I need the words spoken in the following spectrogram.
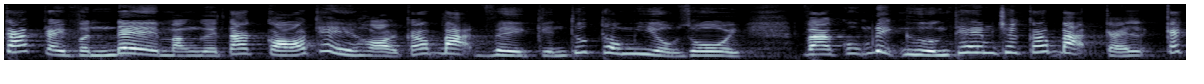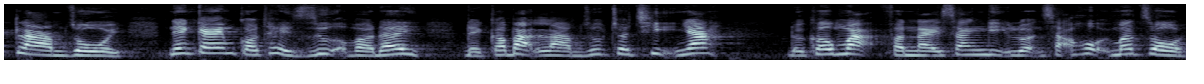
Các cái vấn đề mà người ta có thể hỏi các bạn về kiến thức thông hiểu rồi. Và cũng định hướng thêm cho các bạn cái cách làm rồi. Nên các em có thể dựa vào đây để các bạn làm giúp cho chị nhá được không ạ? Phần này sang nghị luận xã hội mất rồi.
